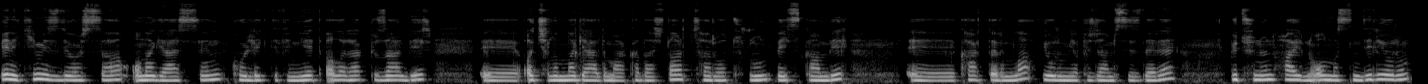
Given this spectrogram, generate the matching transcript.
Beni kim izliyorsa ona gelsin. Kolektifi niyet alarak güzel bir e, açılımla geldim arkadaşlar. Tarot, run ve iskambil e, kartlarımla yorum yapacağım sizlere. Bütünün hayrına olmasını diliyorum.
